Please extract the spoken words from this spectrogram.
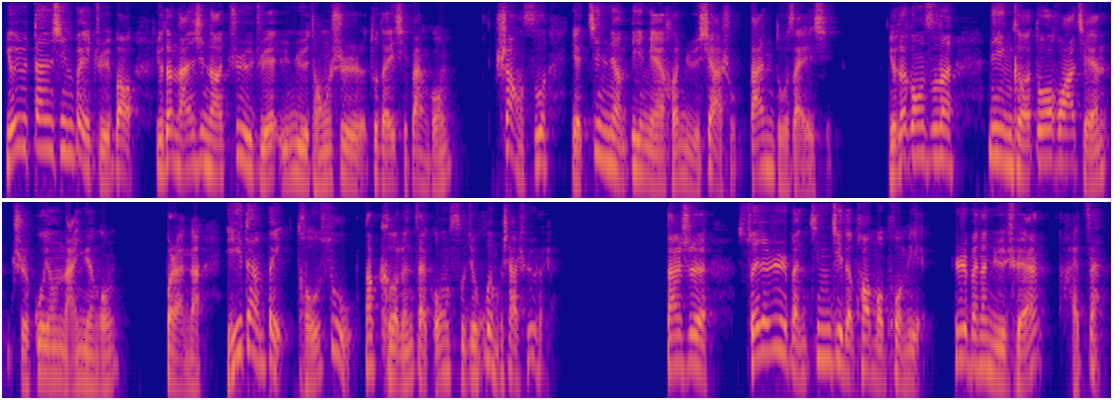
由于担心被举报，有的男性呢拒绝与女同事坐在一起办公。上司也尽量避免和女下属单独在一起，有的公司呢宁可多花钱只雇佣男员工，不然呢一旦被投诉，那可能在公司就混不下去了呀。但是随着日本经济的泡沫破灭，日本的女权还在，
